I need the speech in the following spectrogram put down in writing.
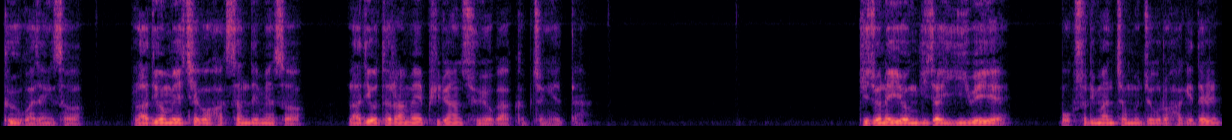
그 과정에서 라디오 매체가 확산되면서 라디오 드라마에 필요한 수요가 급증했다. 기존의 연기자 이외에 목소리만 전문적으로 하게 될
